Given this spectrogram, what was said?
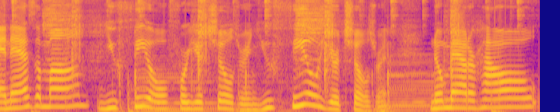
And as a mom, you feel for your children. You feel your children. No matter how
